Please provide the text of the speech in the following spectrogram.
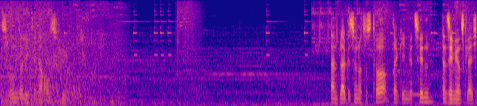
Das Wunder liegt in der Ausführung. Dann bleibt jetzt nur noch das Tor, da gehen wir jetzt hin, dann sehen wir uns gleich.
